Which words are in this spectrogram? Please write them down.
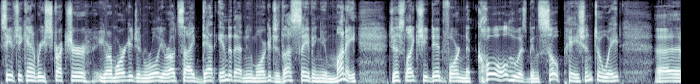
See if she can restructure your mortgage and roll your outside debt into that new mortgage, thus saving you money, just like she did for Nicole, who has been so patient to wait. Uh,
